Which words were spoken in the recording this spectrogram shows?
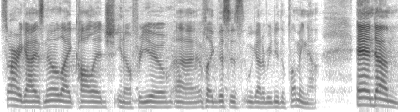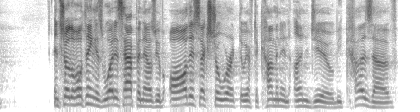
sorry guys, no like college, you know, for you. Uh, like this is we got to redo the plumbing now, and um, and so the whole thing is what has happened now is we have all this extra work that we have to come in and undo because of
